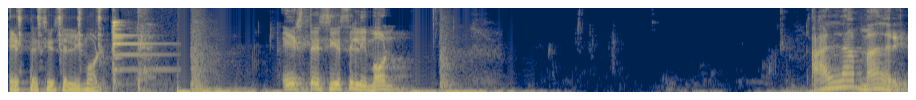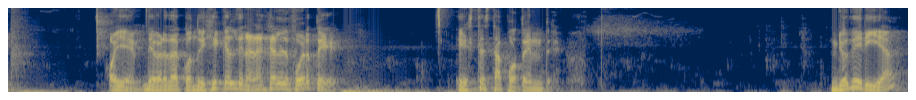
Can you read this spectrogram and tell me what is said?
Este sí es el limón. Este sí es el limón. A la madre. Oye, de verdad, cuando dije que el de naranja era el fuerte, este está potente. Yo diría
